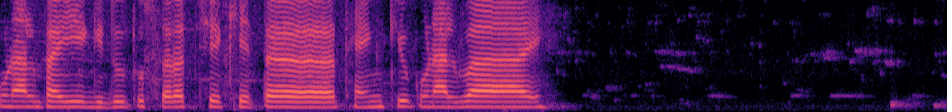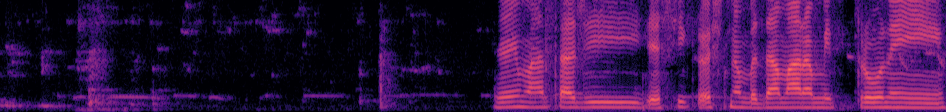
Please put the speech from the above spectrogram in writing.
કુણાલભાઈએ કીધું તું સરસ છે ખેતર. થેન્ક યુ કુણાલભાઈ. જય માતાજી, જય શ્રી કૃષ્ણ. બધા મારા મિત્રોને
